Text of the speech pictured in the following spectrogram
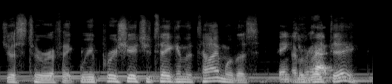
Just terrific. We appreciate you taking the time with us. Thank Have you. Have a great day.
